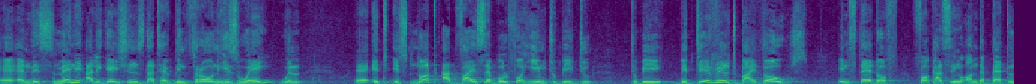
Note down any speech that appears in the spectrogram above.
Uh, and these many allegations that have been thrown his way will, uh, it is not advisable for him to be, do, to be bedeviled by those instead of focusing on the battle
